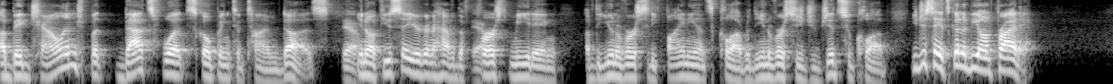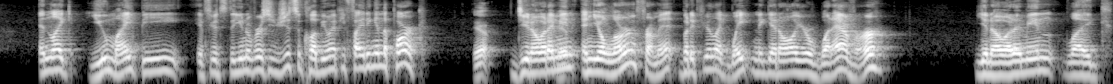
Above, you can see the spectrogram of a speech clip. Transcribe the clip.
a big challenge, but that's what scoping to time does. Yeah. You know, if you say you're going to have the Yeah. first meeting of the university finance club or the university jiu-jitsu club, you just say it's going to be on Friday. And like you might be, if it's the university jiu-jitsu club, you might be fighting in the park. Yep. Do you know what I mean? And you'll learn from it. But if you're like waiting to get all your whatever, you know what I mean? Like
